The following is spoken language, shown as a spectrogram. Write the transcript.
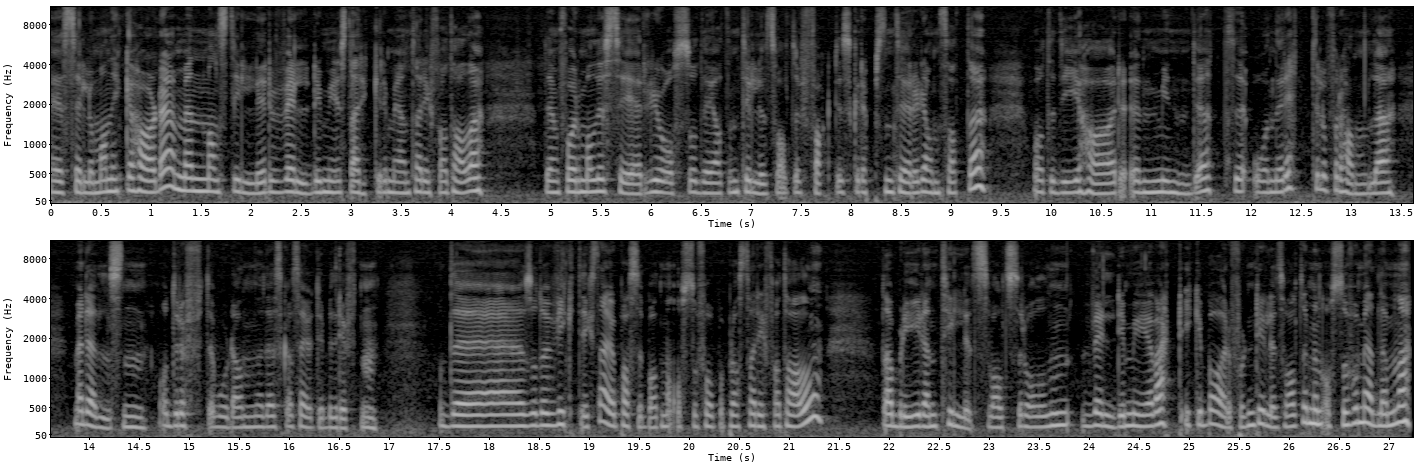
selv om man ikke har det, men man stiller veldig mye sterkere med en tariffavtale. Den formaliserer jo også det at den tillitsvalgte faktisk representerer de ansatte, og at de har en myndighet og en rett til å forhandle med ledelsen og drøfte hvordan det skal se ut i bedriften. Det, så det viktigste er å passe på at man også får på plass tariffavtalen. Da blir den tillitsvalgtsrollen veldig mye verdt, ikke bare for den tillitsvalgte, men også for medlemmene.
